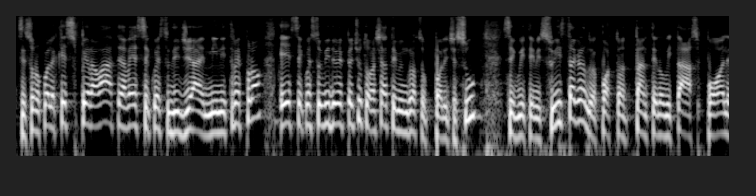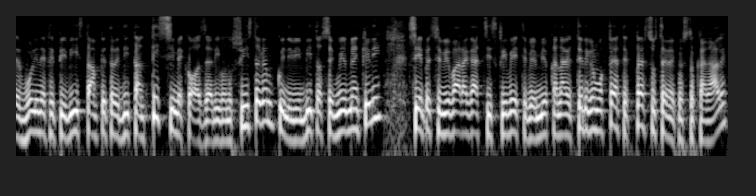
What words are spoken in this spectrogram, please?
se sono quelle che speravate avesse questo DJI Mini 3 Pro. E se questo video vi è piaciuto lasciatemi un grosso pollice su, seguitemi su Instagram dove porto tante novità, spoiler, voli in FPV, stampe 3D, tantissime cose arrivano su Instagram, quindi vi invito a seguirmi anche lì. Sempre se vi va ragazzi iscrivetevi al mio canale Telegram Offerte per sostenere questo canale,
